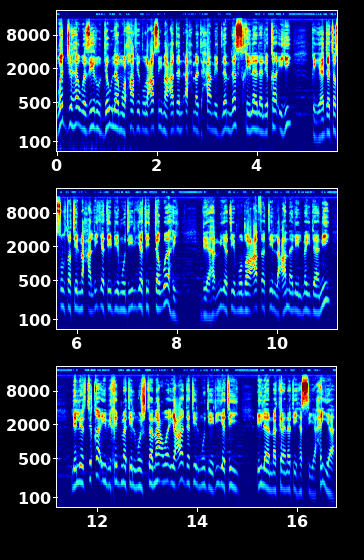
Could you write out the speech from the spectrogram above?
وجه وزير الدولة محافظ العاصمة عدن أحمد حامد لملس خلال لقائه قيادة السلطة المحلية بمديرية التواهي بأهمية مضاعفة العمل الميداني للارتقاء بخدمة المجتمع وإعادة المديرية إلى مكانتها السياحية.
